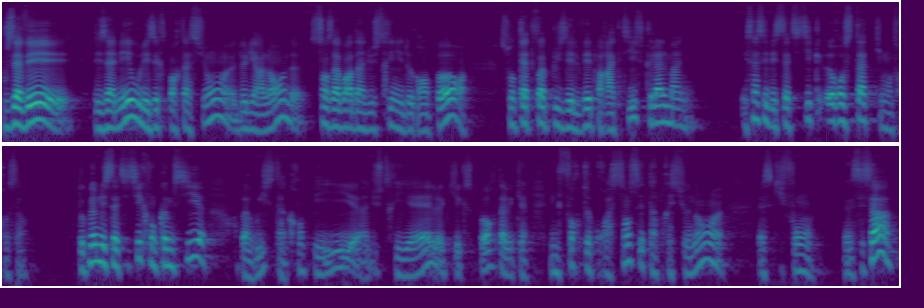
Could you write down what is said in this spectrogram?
Vous avez des années où les exportations euh, de l'Irlande, sans avoir d'industrie ni de grands ports, sont quatre fois plus élevées par actif que l'Allemagne. Et ça, c'est des statistiques Eurostat qui montrent ça. Donc même les statistiques font comme si, oh bah oui, c'est un grand pays euh, industriel qui exporte avec une forte croissance, c'est impressionnant euh, ce qu'ils font. C'est ça.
